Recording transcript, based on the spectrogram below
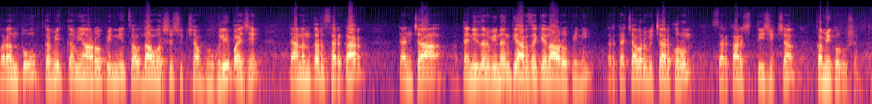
परंतु कमीत कमी आरोपींनी चौदा वर्ष शिक्षा भोगली पाहिजे. त्यानंतर सरकार त्यांच्या त्यांनी जर विनंती अर्ज केला आरोपींनी तर त्याच्यावर विचार करून सरकार ती शिक्षा कमी करू शकतं.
